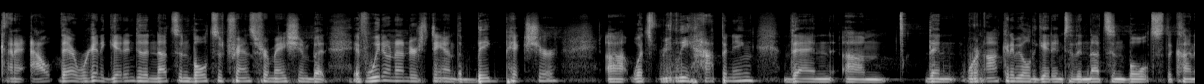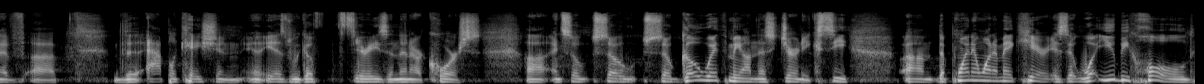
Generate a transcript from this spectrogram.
kind of out there. We're going to get into the nuts and bolts of transformation, but if we don't understand the big picture, uh, what's really happening, then um, then we're not going to be able to get into the nuts and bolts, the kind of uh, the application as we go through series and then our course. Uh, and so, so, so go with me on this journey. See, um, the point I want to make here is that what you behold,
